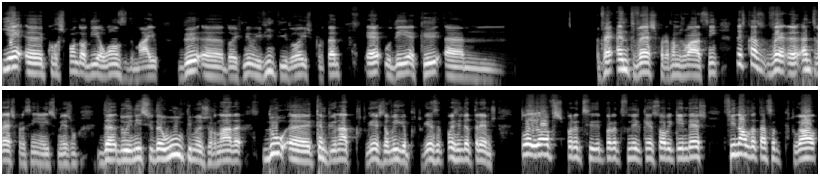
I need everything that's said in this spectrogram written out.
e é, uh, corresponde ao dia 11 de maio de uh, 2022, portanto, é o dia que... Um, antevéspera, vamos lá assim, neste caso, antevéspera, sim, é isso mesmo, da, do início da última jornada do uh, Campeonato Português, da Liga Portuguesa. Depois ainda teremos playoffs para, para definir quem sobe e quem desce, final da Taça de Portugal,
